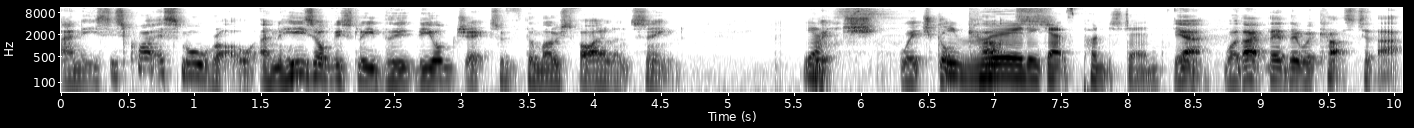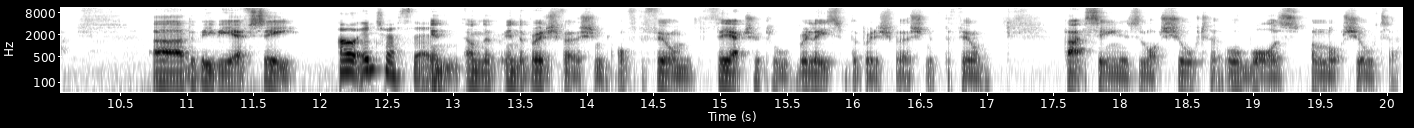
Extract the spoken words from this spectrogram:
And it's, it's quite a small role, and he's obviously the, the object of the most violent scene, Yes. which which got he cuts. really gets punched in. yeah. Well, that there, there were cuts to that. Uh, the BBFC Oh, interesting. in on the in the British version of the film, the theatrical release of the British version of the film, that scene is a lot shorter, or was a lot shorter.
